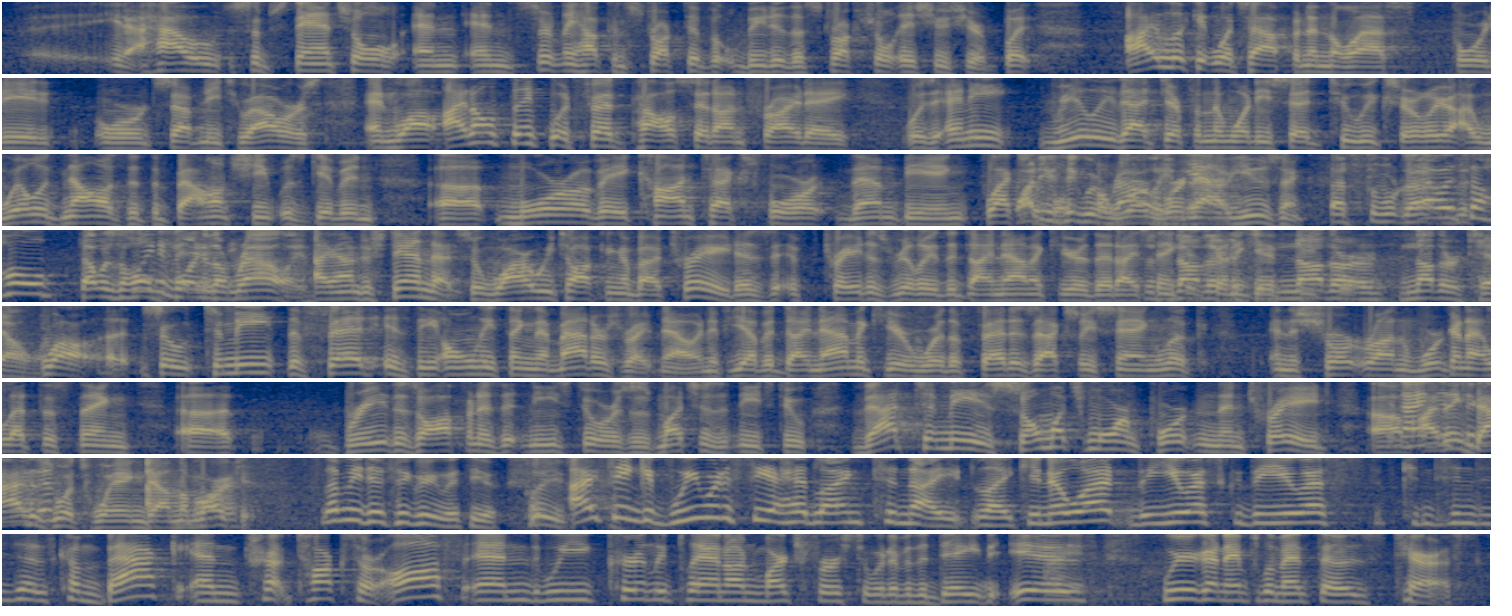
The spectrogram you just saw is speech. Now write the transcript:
you know how substantial and, and certainly how constructive it will be to the structural issues here. But I look at what's happened in the last 48 or 72 hours, and while I don't think what Fed Powell said on Friday was any really that different than what he said two weeks earlier, I will acknowledge that the balance sheet was given uh, more of a context for them being flexible. Why do you think we a word rallied? we're now using. That's the That was the whole that was the whole point of point of the rally. I understand that. So why are we talking about trade? As if trade is really the dynamic here that I think another, is going to give another people- another tailwind. Well, uh, so to me, the Fed is the only thing that matters right now. And if you have a dynamic here where the Fed is actually saying, look, in the short run, we're going to let this thing. Uh, Breathe as often as it needs to, or as much as it needs to. That to me is so much more important than trade. Um, I I think that is what's weighing down the Of market. Let me disagree with you. Please. I think if we were to see a headline tonight, like you know what, the U.S. the U.S. contingent has come back and tra- talks are off, and we currently plan on March 1st or whatever the date is, Right. we're going to implement those tariffs.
